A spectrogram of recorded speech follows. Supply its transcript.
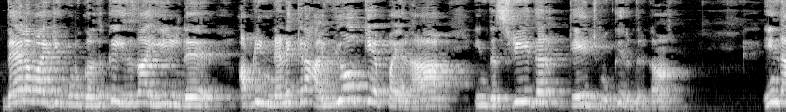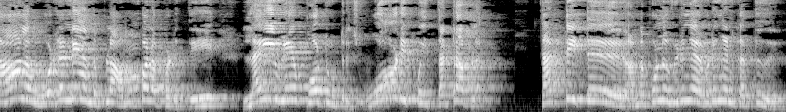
வேலை வாங்கி கொடுக்கறதுக்கு இதுதான் ஈல்டு அப்படின்னு நினைக்கிற அயோக்கிய பயலா இந்த ஸ்ரீதர் தேஜ்முக்கு இருந்திருக்கான். இந்த ஆளை உடனே அந்த பிள்ளை அம்பலப்படுத்தி லைவ்லயே போட்டு விட்டுருச்சு. ஓடி போய் தட்டாப்புல தட்டிட்டு அந்த பொண்ணு விடுங்க விடுங்கன்னு கத்துது.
